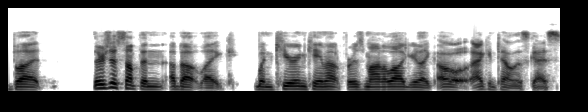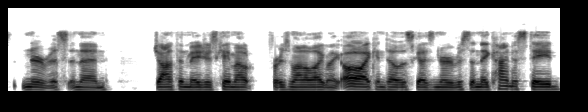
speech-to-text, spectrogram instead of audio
but there's just something about like when Kieran came out for his monologue, you're like, oh, I can tell this guy's nervous. And then Jonathan Majors came out for his monologue, like, oh, I can tell this guy's nervous. And they kind of stayed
